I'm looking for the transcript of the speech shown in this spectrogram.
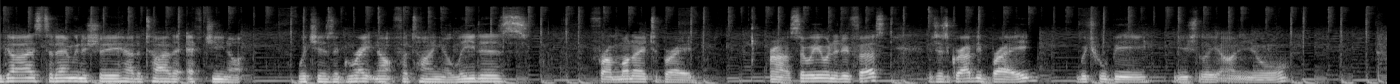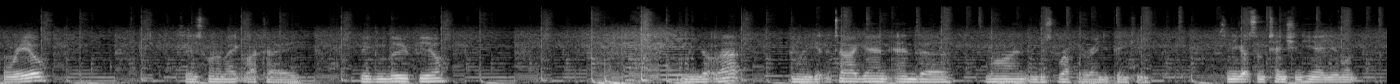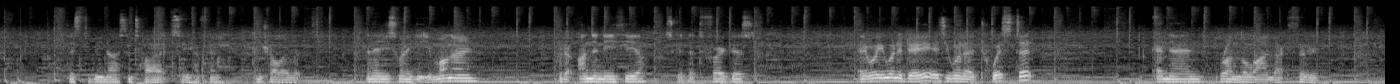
Hey guys, today I'm going to show you how to tie the FG knot, which is a great knot for tying your leaders from mono to braid. Alright, so what you want to do first is just grab your braid, which will be usually on your reel. So you just want to make like a big loop here. And when you got that, you want to get the tag end and the line and just wrap it around your pinky. So you got some tension here, you want this to be nice and tight so you have control over it. And then you just want to get your mono, put it underneath here, just get that to focus. And what you want to do is you want to twist it and then run the line back through.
